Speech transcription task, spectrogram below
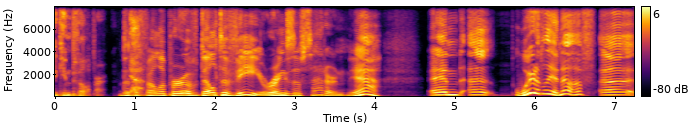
a game developer. the developer of Delta V, Rings of Saturn. Yeah. And uh, weirdly enough, uh,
